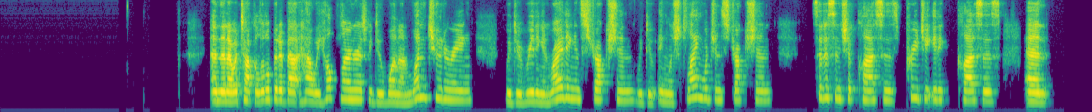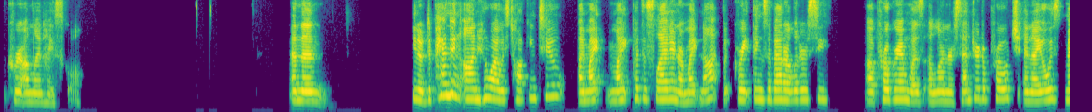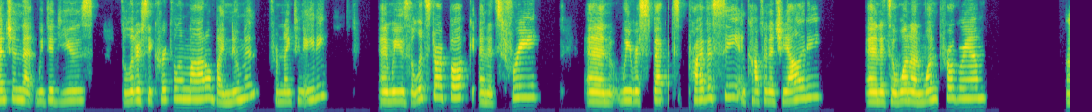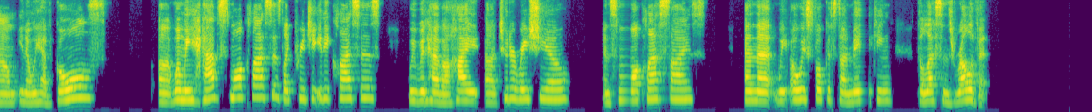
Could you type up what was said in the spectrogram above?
And then I would talk a little bit about how we help learners. We do one-on-one -on -one tutoring. We do reading and writing instruction. We do English language instruction, citizenship classes, pre-GED classes, and career online high school. And then, you know, depending on who I was talking to, I might might put the slide in or might not, but great things about our literacy uh, program was a learner-centered approach. And I always mention that we did use the literacy curriculum model by Newman from 1980. And we use the LitStart book and it's free. And we respect privacy and confidentiality. And it's a one-on-one program. Um, you know, we have goals. Uh, when we have small classes like pre-GED classes, we would have a high uh, tutor ratio and small class size, and that we always focused on making the lessons relevant,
